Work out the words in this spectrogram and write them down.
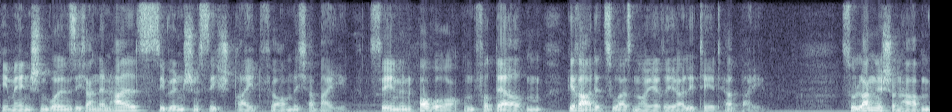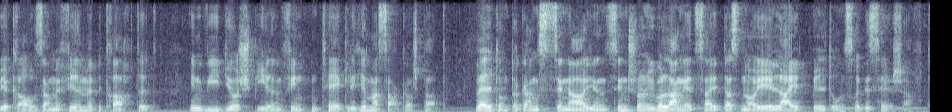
Die Menschen wollen sich an den Hals, sie wünschen sich Streit förmlich herbei, sehnen Horror und Verderben geradezu als neue Realität herbei. So lange schon haben wir grausame Filme betrachtet, in Videospielen finden tägliche Massaker statt, Weltuntergangsszenarien sind schon über lange Zeit das neue Leitbild unserer Gesellschaft.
